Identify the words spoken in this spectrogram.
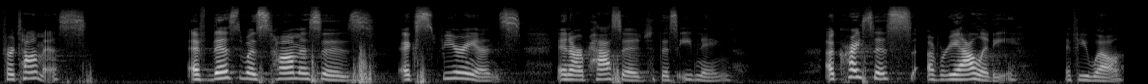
for Thomas. If this was Thomas's experience in our passage this evening, a crisis of reality, if you will,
